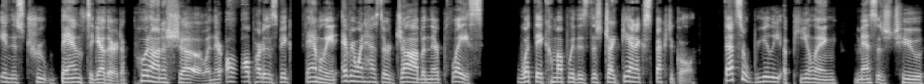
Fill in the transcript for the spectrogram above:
in this troupe bands together to put on a show and they're all, all part of this big family and everyone has their job and their place. What they come up with is this gigantic spectacle. That's a really appealing message to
